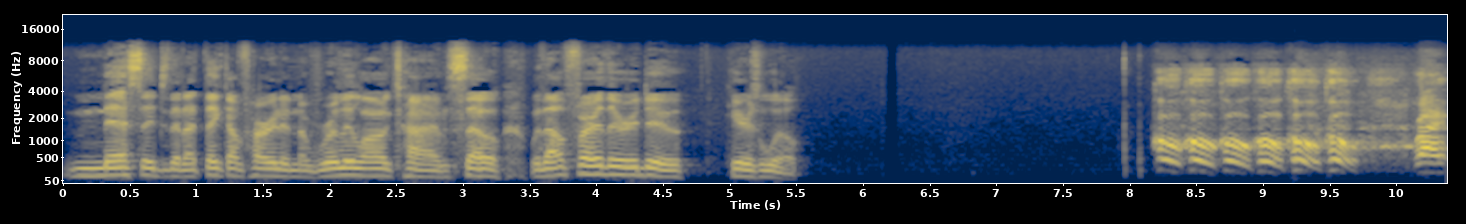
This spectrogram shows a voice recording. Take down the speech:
message that I think I've heard in a really long time. So without further ado, here's Will. Cool, cool, cool, cool, cool, cool. Right?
